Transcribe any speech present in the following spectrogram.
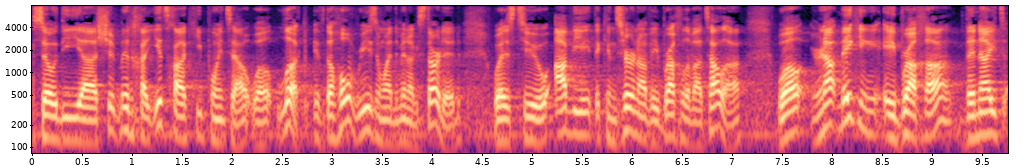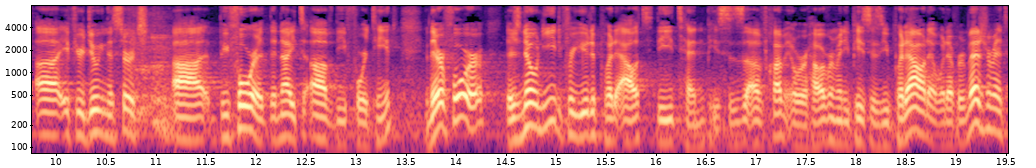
So the uh, Shitmin Yitzchak, he points out, well, look, if the whole reason why the minhag started was to obviate the concern of a bracha levatala, well, you're not making a bracha the night, uh, if you're doing the search uh, before the night of the 14th. And therefore, there's no need for you to put out the 10 pieces of chametz, or however many pieces you put out at whatever measurement.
